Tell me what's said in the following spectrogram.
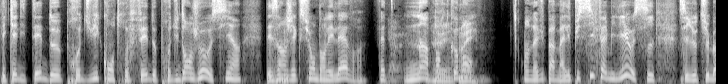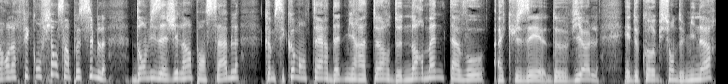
les qualités de produits contrefaits, de produits dangereux aussi, hein, des injections dans les lèvres, faites n'importe Oui, comment. oui. On a vu pas mal. Et puis si familiers aussi, ces youtubeurs, on leur fait confiance, impossible d'envisager l'impensable, comme ces commentaires d'admirateurs de Norman Tavo, accusé de viol et de corruption de mineurs.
